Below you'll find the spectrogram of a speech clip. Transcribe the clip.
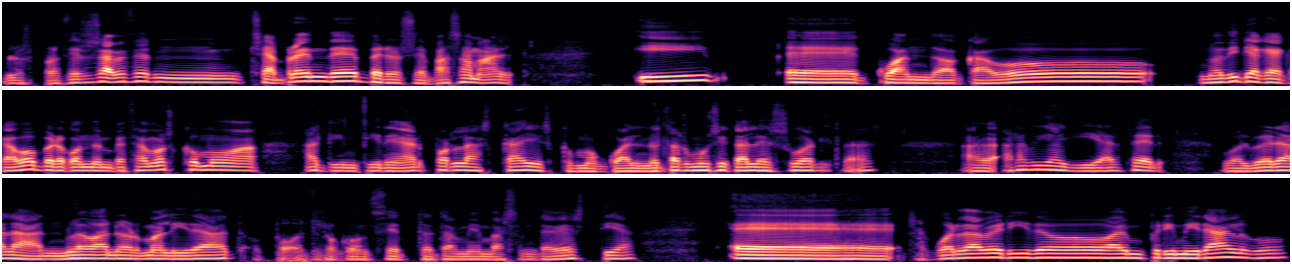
los procesos a veces mm, se aprende, pero se pasa mal. Y eh, cuando acabó no diría que acabó, pero cuando empezamos como a, tintinear por las calles, como cual notas musicales sueltas, ahora voy allí a hacer, volver a la nueva normalidad, otro concepto también bastante bestia. Eh, recuerdo haber ido a imprimir algo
